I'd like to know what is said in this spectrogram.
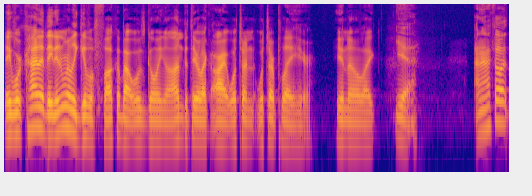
they were kind of they didn't really give a fuck about what was going on, but they were like, "All right, what's our what's our play here?" You know, like Yeah. And I thought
